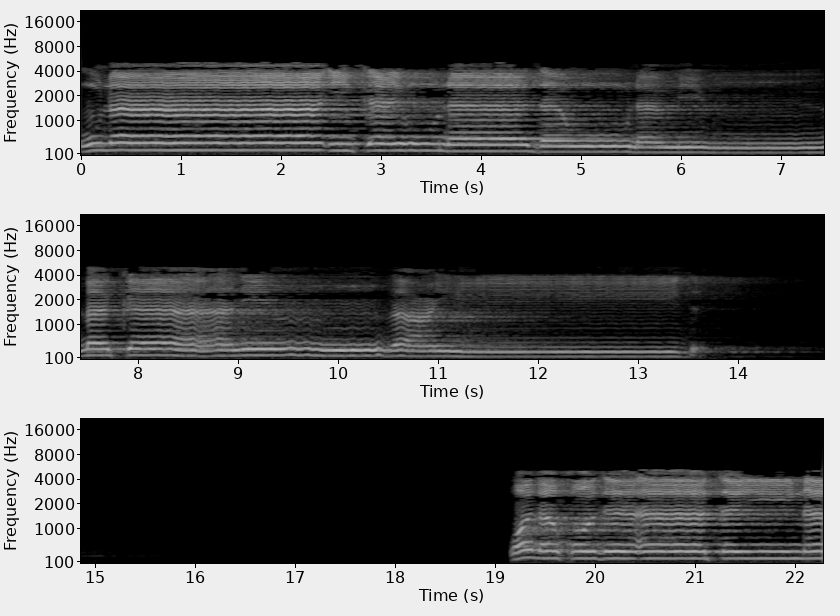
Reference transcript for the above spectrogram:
أُولَٰئِكَ يُنَادَوْنَ مِن مَّكَانٍ بَعِيدٍ وَلَقَدْ آتَيْنَا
